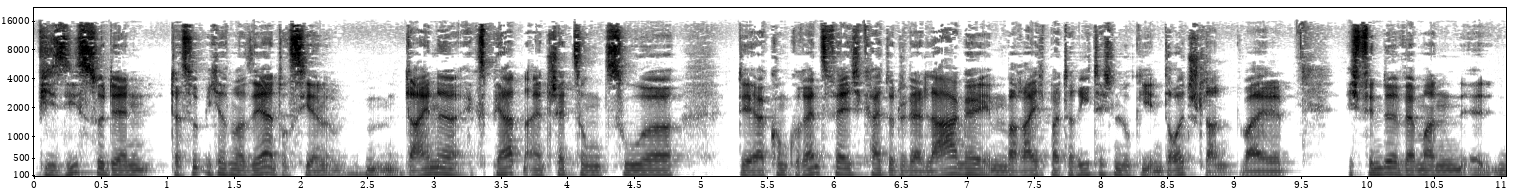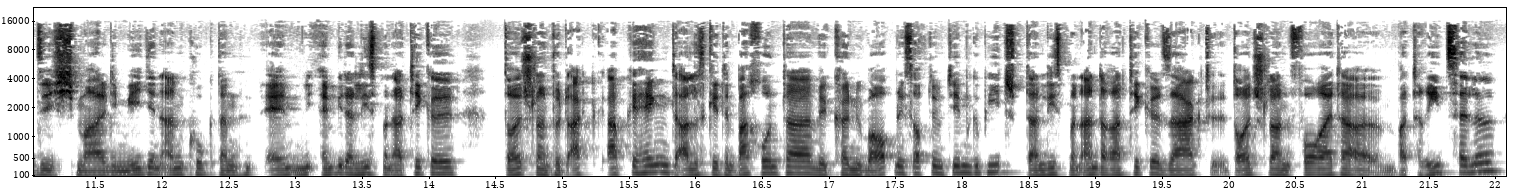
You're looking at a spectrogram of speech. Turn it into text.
Wie siehst du denn, das würde mich erstmal sehr interessieren, deine Experteneinschätzung zur der Konkurrenzfähigkeit oder der Lage im Bereich Batterietechnologie in Deutschland, weil ich finde, wenn man äh, sich mal die Medien anguckt, dann entweder liest man Artikel, Deutschland wird abgehängt, alles geht den Bach runter, wir können überhaupt nichts auf dem Themengebiet, dann liest man andere Artikel, sagt Deutschland Vorreiter Batteriezelle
